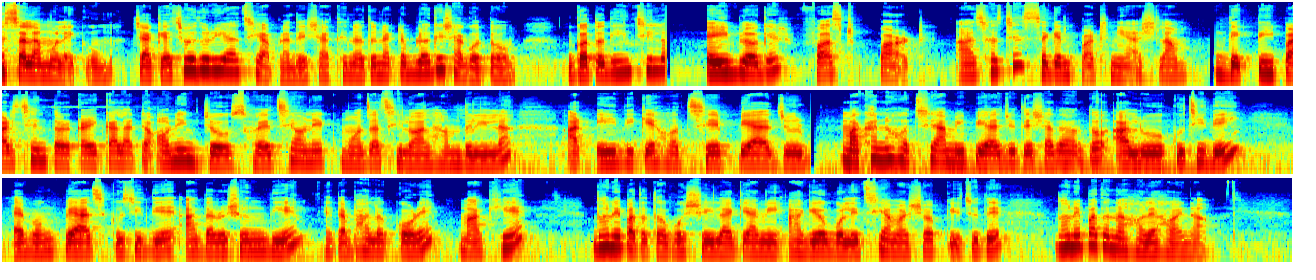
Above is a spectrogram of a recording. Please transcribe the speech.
আসসালামু আলাইকুম। জাকিয়া চৌধুরী আছি আপনাদের সাথে নতুন একটা ব্লগে স্বাগত গতদিন ছিল এই ব্লগের ফার্স্ট পার্ট আজ হচ্ছে সেকেন্ড পার্ট নিয়ে আসলাম। দেখতেই পারছেন তরকারি কালারটা অনেক জোস হয়েছে, অনেক মজা ছিল, আলহামদুলিল্লাহ। আর এই দিকে হচ্ছে পেঁয়াজুর, মাখানো হচ্ছে আমি পেঁয়াজুতে সাধারণত আলু কুচি দেই এবং পেঁয়াজ কুচি দিয়ে আদা রসুন দিয়ে এটা ভালো করে মাখিয়ে ধনে পাতা তো অবশ্যই লাগে। আমি আগেও বলেছি আমার সব কিছুতে ধনে পাতা না হলে হয় না।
